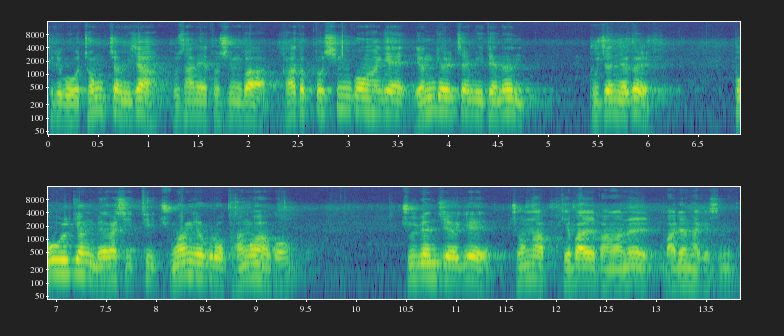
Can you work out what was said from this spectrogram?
그리고 종점이자 부산의 도심과 가덕도 신공항의 연결점이 되는 부전역을 부울경 메가시티 중앙역으로 강화하고 주변 지역의 종합 개발 방안을 마련하겠습니다.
